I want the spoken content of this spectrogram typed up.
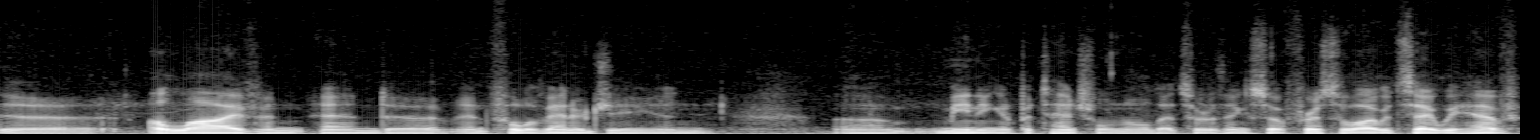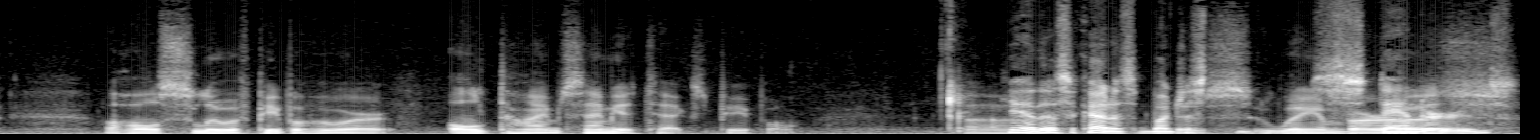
uh, alive and and uh, and full of energy and um, meaning and potential and all that sort of thing. So first of all, I would say we have a whole slew of people who are old-time semiotext people. yeah, Um, there's a kind of a bunch of William Burroughs. standards.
